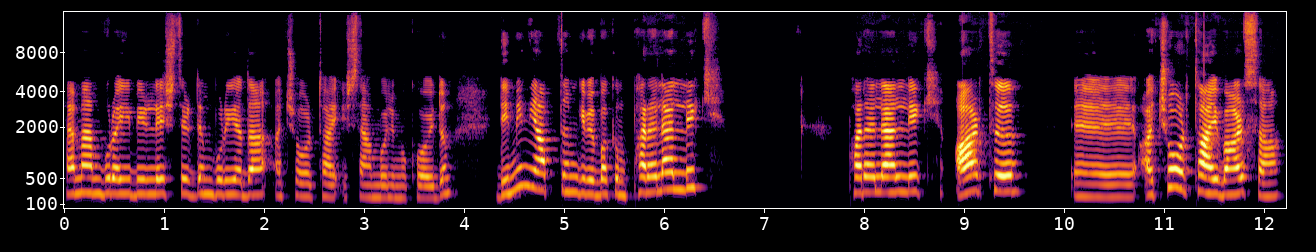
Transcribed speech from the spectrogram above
Hemen burayı birleştirdim. Buraya da açı ortay sembolümü koydum. Demin yaptığım gibi bakın paralellik paralellik artı e, açı ortay varsa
